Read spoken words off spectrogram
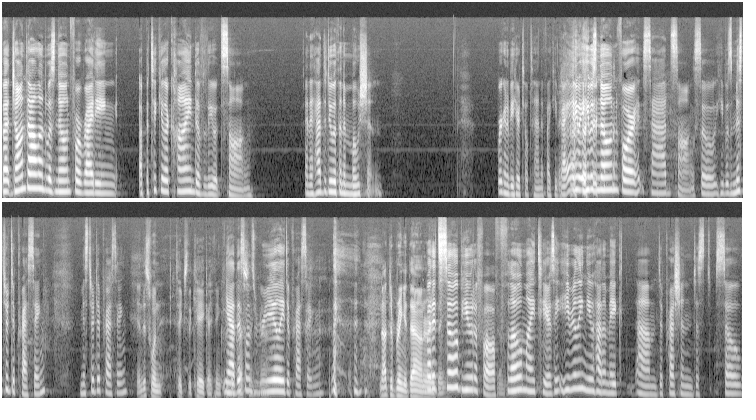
But John Dowland was known for writing a particular kind of lute song. and it had to do with an emotion. We're going to be here till 10 if I keep going. Anyway, he was known for sad songs. So he was Mr. Depressing. Mr. Depressing. And this one takes the cake, I think. Yeah, this one's yeah. really depressing. Not to bring it down But anything. it's so beautiful. Yeah. Flow my tears. He, he really knew how to make um, depression just so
